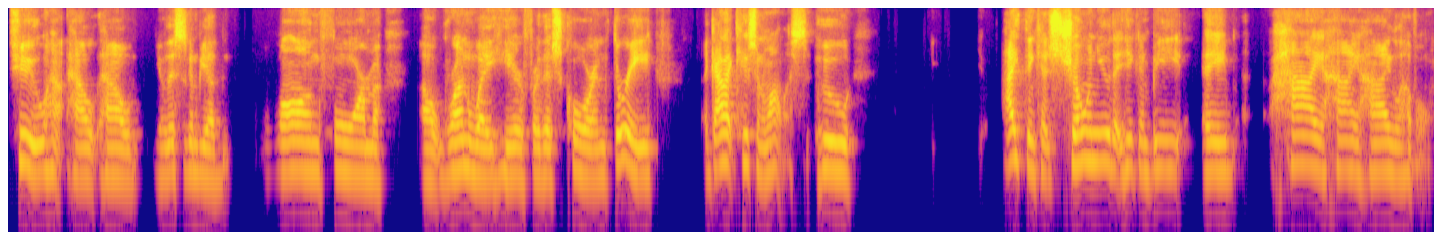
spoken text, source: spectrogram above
Two, how how, how you know this is going to be a long form uh, runway here for this core, and three, a guy like Cason Wallace, who I think has shown you that he can be a high, high, high level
